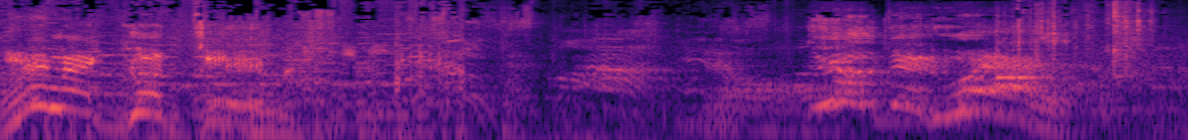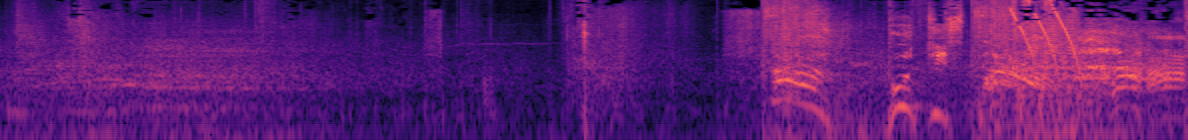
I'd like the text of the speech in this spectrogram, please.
In a good team! You did well! Pootis pow!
